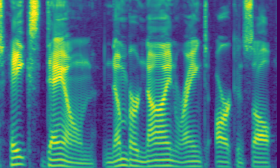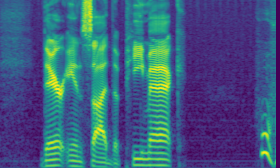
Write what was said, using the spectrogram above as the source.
takes down number nine ranked Arkansas. They're inside the PMAC. Whew.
